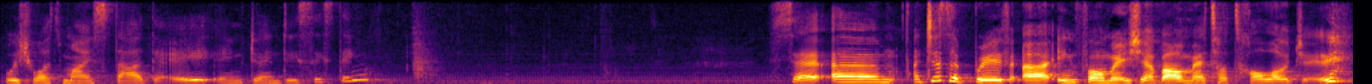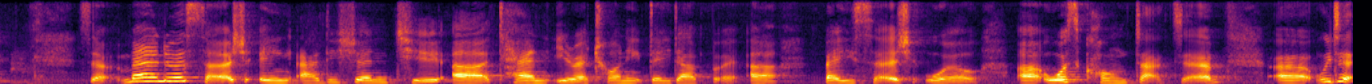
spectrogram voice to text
which was my study in 2016. So um, just a brief uh, information about methodology. So manual search in addition to uh, 10 electronic data uh, basis will, uh, was conducted uh, with the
